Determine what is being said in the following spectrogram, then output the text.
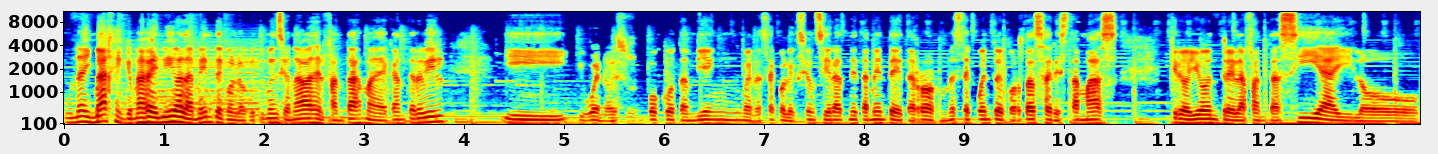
una imagen que me ha venido a la mente con lo que tú mencionabas del fantasma de Canterville. Y, bueno, eso es un poco también, bueno, esa colección sí era netamente de terror. Este cuento de Cortázar está más, creo yo, entre la fantasía y lo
